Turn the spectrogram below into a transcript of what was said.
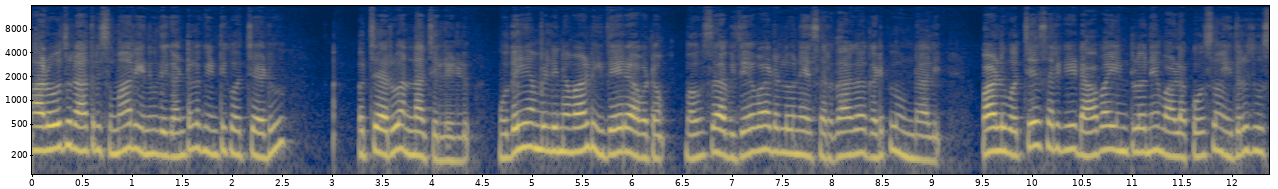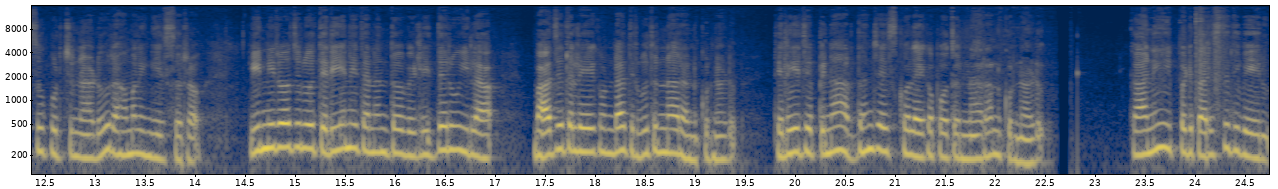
ఆ రోజు రాత్రి సుమారు ఎనిమిది గంటలకు ఇంటికి వచ్చాడు వచ్చారు అన్నా చెల్లెళ్ళు. ఉదయం వెళ్ళిన వాళ్ళు ఇదే రావటం. బహుశా విజయవాడలోనే సరదాగా గడిపి ఉండాలి. వాళ్ళు వచ్చేసరికి డాబా ఇంట్లోనే వాళ్ళ కోసం ఎదురు చూస్తూ కూర్చున్నాడు రామలింగేశ్వరరావు. ఇన్ని రోజులు తెలియని తనంతో వీళ్ళిద్దరూ ఇలా బాధ్యత లేకుండా తిరుగుతున్నారనుకున్నాడు. తెలియజెప్పినా అర్థం చేసుకోలేకపోతున్నారనుకున్నాడు. కానీ ఇప్పటి పరిస్థితి వేరు.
